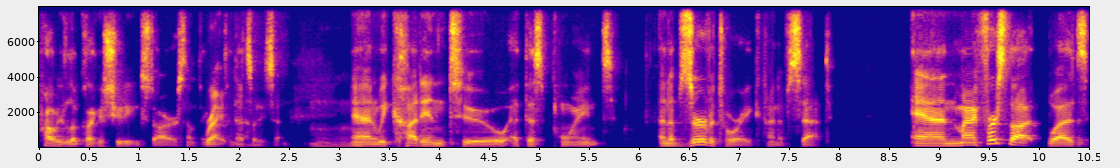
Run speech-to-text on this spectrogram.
probably looked like a shooting star or something. right. That's what he said. Mm-hmm. And we cut into, at this point, an observatory kind of set. And my first thought was,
